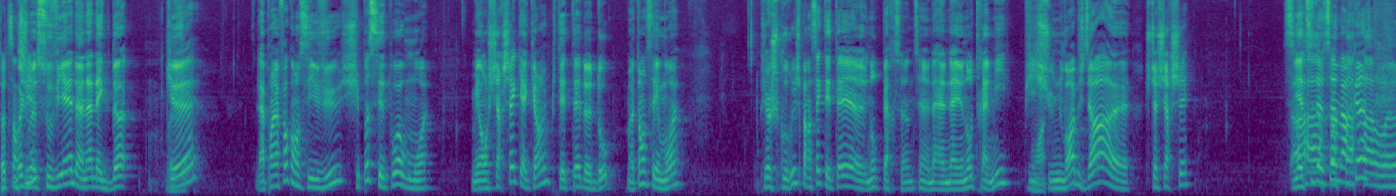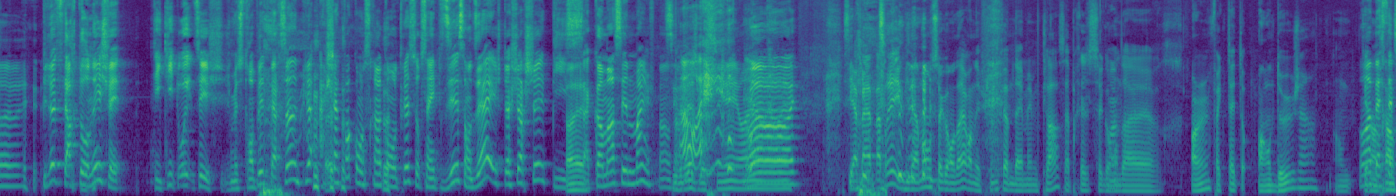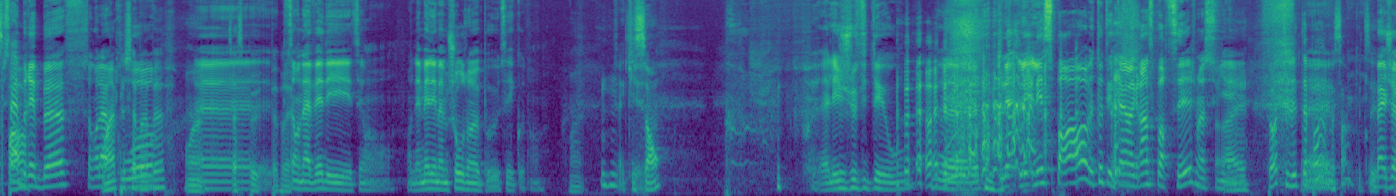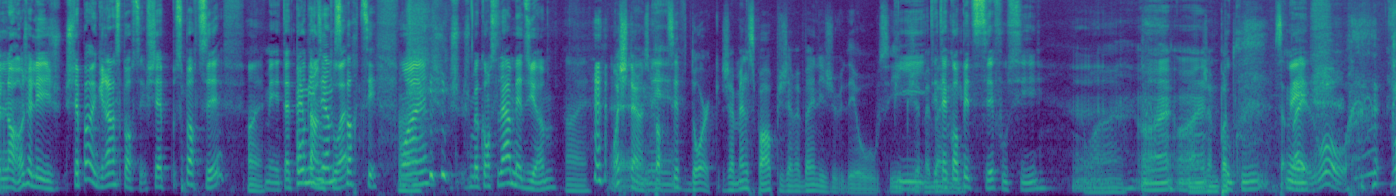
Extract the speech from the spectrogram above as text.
Toi, tu t'en Moi, je me souviens d'une anecdote que la première fois qu'on s'est vu, je sais pas si c'est toi ou moi, mais on cherchait quelqu'un, puis t'étais de dos. Mettons, c'est moi. Puis là, je suis couru, je pensais que t'étais une autre personne, tu sais, un, un- un autre ami. Puis Ouais. je suis venu voir, puis je dis Ah, euh, je te cherchais. Souviens-tu de ça, Marcus? Ah, ouais, ouais. Puis là, tu t'es retourné, je fais T'es qui, toi? Tu sais, je me suis trompé de personne. Puis là, à chaque fois qu'on se rencontrait sur Saint-Pédis, on disait Hey, je te cherchais. Puis ça a commencé de même, je pense. C'est Ouais, vrai, Ah je me souviens. Ouais, ouais, ouais. Puis après, après, évidemment, au secondaire, on a fini comme dans la même classe. Après le secondaire 1, fait que peut-être en deux, genre. On était Ouais, en ben c'était plus à. Brébeuf, secondaire Ouais, plus à 3. Brébeuf. Ouais, Euh, ça se peut, à peu près. On avait des. On, on aimait les mêmes choses un peu. tu sais, Écoute, on- Ouais. Fait Qui sont? Les jeux vidéo. euh, les, les- les sports. Toi, t'étais un grand sportif, je me souviens. Ouais. Toi, tu l'étais pas, Euh, il me semble que tu Ben, je, non, je l'ai. J'étais pas un grand sportif. J'étais sportif, Ouais. mais peut-être pas Un autant médium que toi. sportif. Ouais, je, je me considère médium. Ouais. Moi, j'étais un Euh, mais- sportif dork. J'aimais le sport, puis j'aimais bien les jeux vidéo aussi. Puis Puis t'étais bien. compétitif aussi. Euh, Ouais. ouais, ouais. Ouais, j'aime pas beaucoup. Ça- Mais- ben, wow.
